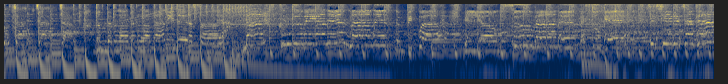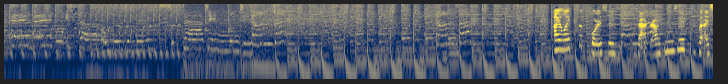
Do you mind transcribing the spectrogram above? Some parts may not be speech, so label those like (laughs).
I like the choruses background music, but I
